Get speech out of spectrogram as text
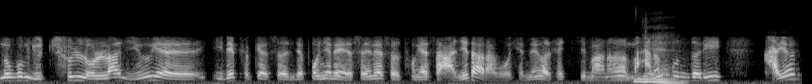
녹음 유출 논란 이후에 이 대표께서 이제 본인의 SNS를 통해서 아니다라고 해명을 했지만은 많은 네. 분들이 과연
